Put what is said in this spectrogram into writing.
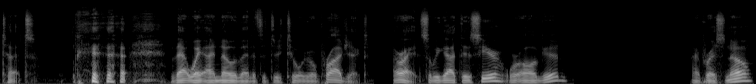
Tut. that way I know that it's a tutorial project. All right, so we got this here. We're all good. I press no.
